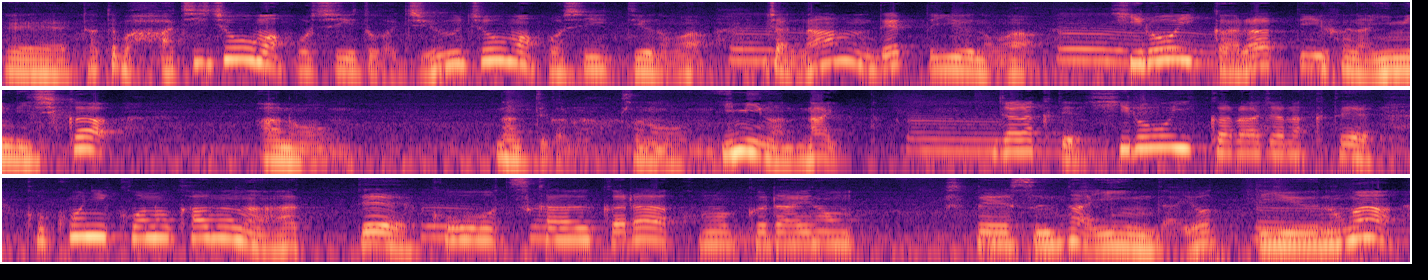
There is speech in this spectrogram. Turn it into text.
えー、例えば8畳間欲しいとか10畳間欲しいっていうのは、うん、じゃあなんでっていうのは、うん、広いからっていうふうな意味にしかあの、うん、なんていうかなその、意味がない、じゃなくて広いからじゃなくてここにこの家具があってこう使うからこのくらいのスペースがいいんだよっていうのが、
